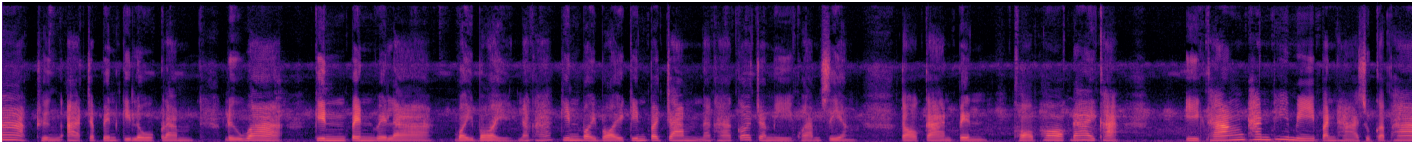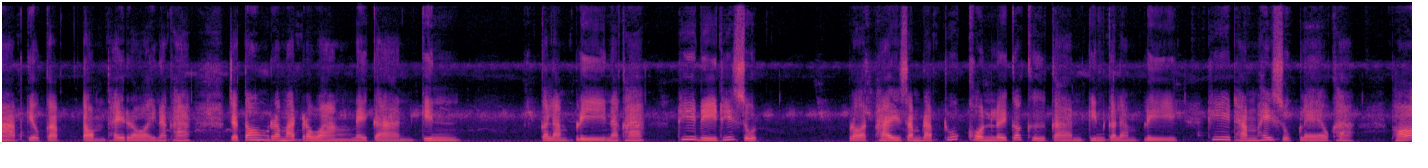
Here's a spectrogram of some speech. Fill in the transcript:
มาก ๆ ถึงอาจจะเป็นกิโลกรัม หรือว่ากินเป็นเวลาบ่อยๆนะคะ กินบ่อยๆ กินประจำนะคะ ก็จะมีความเสี่ยงต่อการเป็นคอพอกได้ค่ะ อีกทั้งท่านที่มีปัญหาสุขภาพเกี่ยวกับต่อมไทรอยนะคะ จะต้องระมัดระวังในการกินกระหล่ำปลีนะคะ ที่ดีที่สุดปลอดภัยสำหรับทุกคนเลยก็คือการกินกระหล่ำปลีที่ทำให้สุกแล้วค่ะ เพราะ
